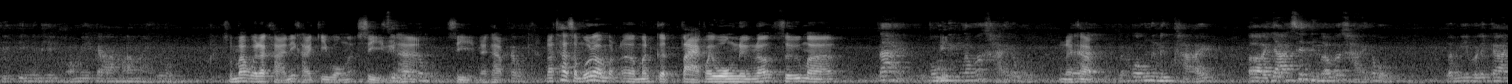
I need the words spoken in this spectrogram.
สีตินเป็นเทนของอเมริกามาใหม่ครับผมส่วนมากเวลาขายนี่ขายกี่วงอะสี่หรือห้าสี่ครับผมสี่นะครับครับผมแล้วถ้าสมมุติว่ามันเออมันเกิดแตกไปวงหนึ่งแล้วซื้อมาได้วงหนึ่งเราก็ขายครับผมนะครับเอ่อวงหนึ่งขายเอ่อยางเส้นหนึ่งเราก็ขายครับผมเรามีบริการ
